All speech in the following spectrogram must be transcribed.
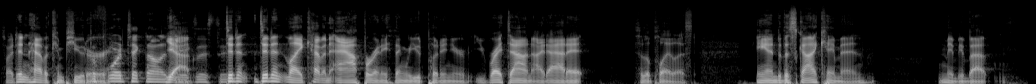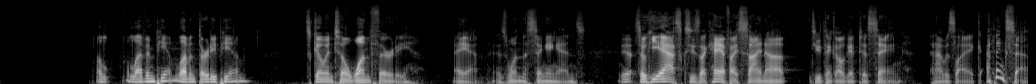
So I didn't have a computer. before technology yeah, existed. didn't didn't like have an app or anything where you'd put in your you write down. I'd add it to the playlist. And this guy came in, maybe about 11 p.m., 11:30 p.m. It's going until 1:30 a.m. is when the singing ends. Yeah. So he asks, he's like, "Hey, if I sign up, do you think I'll get to sing?" And I was like, "I think so."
